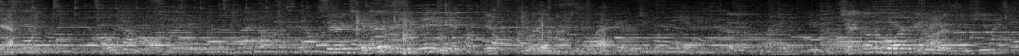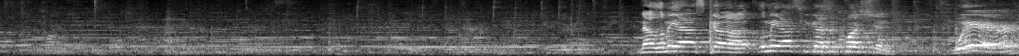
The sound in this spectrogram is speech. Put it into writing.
Yeah. Now let me ask uh, let me ask you guys a question. Where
